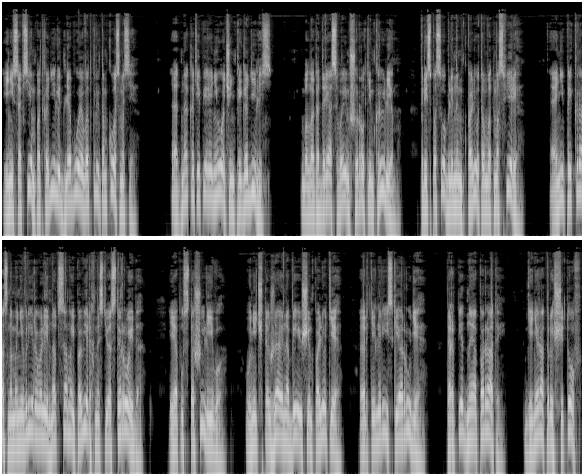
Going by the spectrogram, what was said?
и не совсем подходили для боя в открытом космосе. Однако теперь они очень пригодились. Благодаря своим широким крыльям, приспособленным к полетам в атмосфере, они прекрасно маневрировали над самой поверхностью астероида и опустошили его, уничтожая на бреющем полете артиллерийские орудия, торпедные аппараты, генераторы щитов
